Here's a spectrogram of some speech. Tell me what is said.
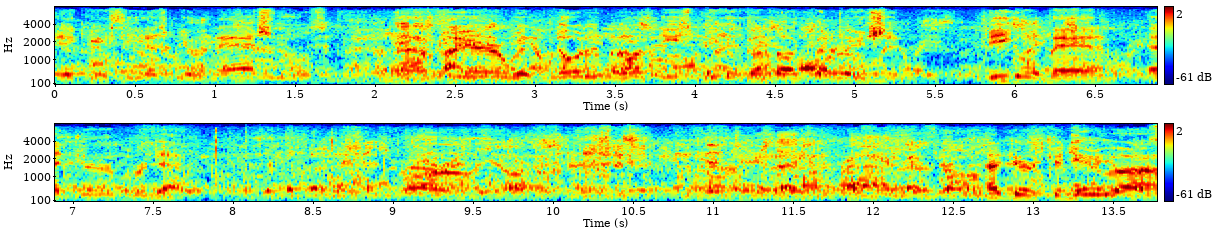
AKC SPO Nationals. And I'm here with noted Northeast Beagle Gun Dog Federation Beagle man Edgar Burdett. Edgar, can you, uh,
